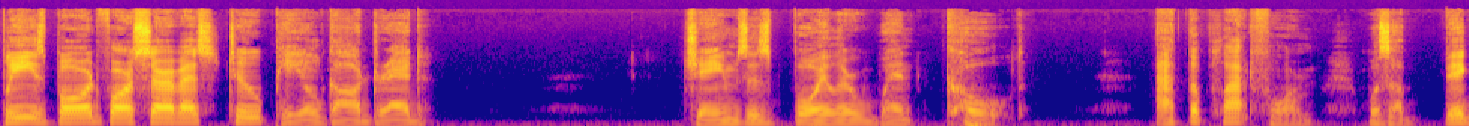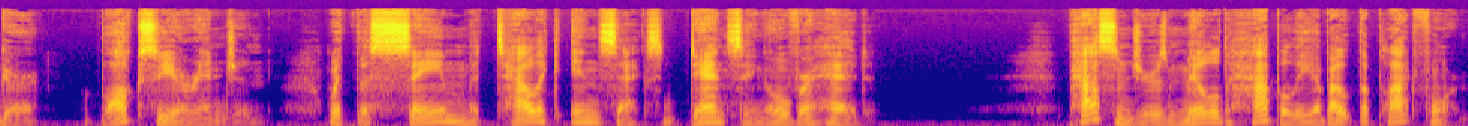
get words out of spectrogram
Please board for service to Peel Godred. James's boiler went cold. At the platform was a bigger, boxier engine with the same metallic insects dancing overhead. Passengers milled happily about the platform.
